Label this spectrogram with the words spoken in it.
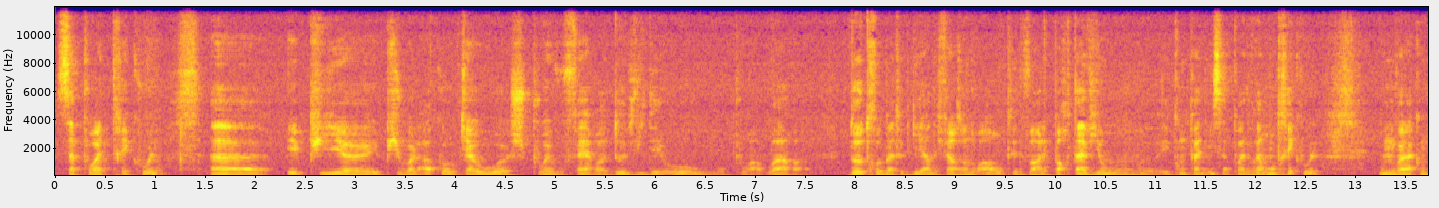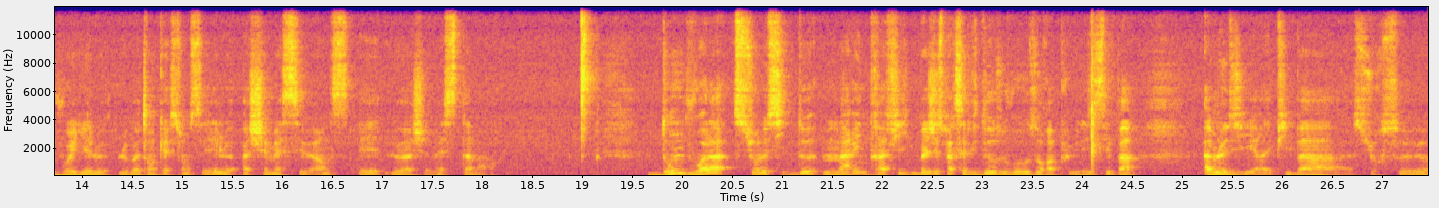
Ça pourrait être très cool. Euh, et, puis, euh, et puis voilà, quoi, au cas où je pourrais vous faire d'autres vidéos où on pourra voir d'autres bateaux de guerre, différents endroits, ou peut-être voir les porte-avions et compagnie. Ça pourrait être vraiment très cool. Donc voilà, comme vous voyez, le, bateau en question, c'est le HMS Severance et le HMS Tamar. Donc voilà, sur le site de Marine Traffic. Ben, j'espère que cette vidéo vous aura plu. N'hésitez pas à me le dire. Et puis, bah, sur ce, euh,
